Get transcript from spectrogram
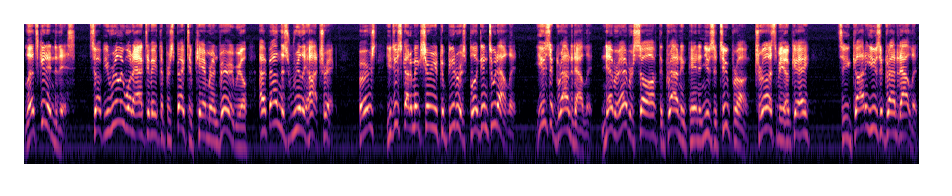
let's get into this. So if you really want to activate the perspective camera in Very Real, I found this really hot trick. First, you just gotta make sure your computer is plugged into an outlet. Use a grounded outlet. Never ever saw off the grounding pin and use a two-prong. Trust me, okay? So you gotta use a grounded outlet.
